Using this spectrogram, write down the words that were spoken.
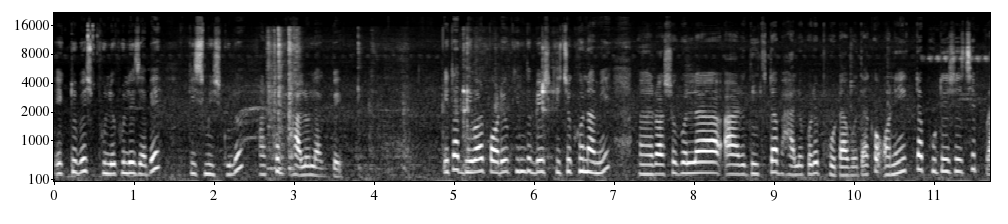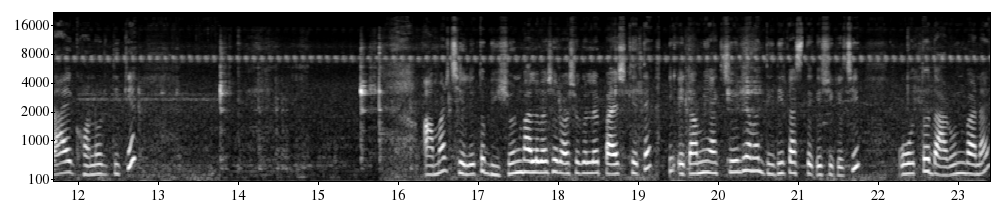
একটু বেশ ফুলে ফুলে যাবে কিশমিশগুলো, আর খুব ভালো লাগবে। এটা দেওয়ার পরেও কিন্তু বেশ কিছুক্ষণ আমি রসগোল্লা আর দুধটা ভালো করে ফোটাবো। দেখো, অনেকটা ফুটে এসেছে, প্রায় ঘনর দিকে। আমার ছেলে তো ভীষণ ভালোবাসে রসগোল্লার পায়েস খেতে। এটা আমি অ্যাকচুয়ালি আমার দিদির কাছ থেকে শিখেছি। ও তো দারুণ বানায়।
